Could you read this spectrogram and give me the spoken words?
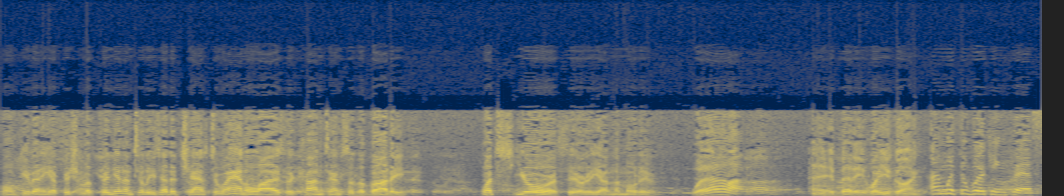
Won't give any official opinion until he's had a chance to analyze the contents of the body. What's your theory on the motive? Well, I... Hey, Betty, where are you going? I'm with the working press.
